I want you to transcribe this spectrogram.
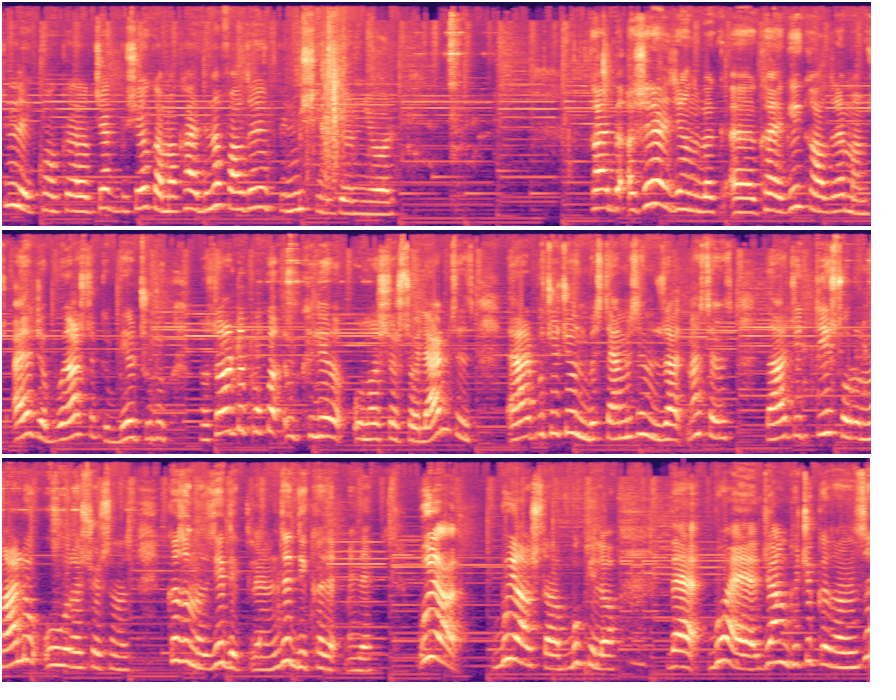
Şimdi korkulacak bir şey yok ama kalbine fazla yük binmiş gibi görünüyor. Kalbi aşırı heyecanlı ve e, kaygıyı kaldıramamış. Ayrıca bu yaştaki bir çocuk nasıl orada bu ülkeye ulaşır söyler misiniz? Eğer bu çocuğun beslenmesini düzeltmezseniz daha ciddi sorunlarla uğraşırsınız. Kızınız yediklerinize dikkat etmeli. Bu ya bu yaşta bu kilo ve bu heyecan küçük kızınızı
